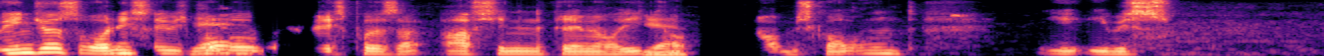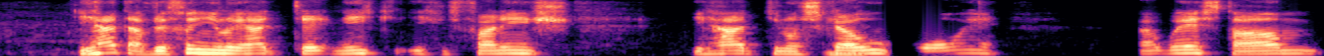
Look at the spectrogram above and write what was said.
Rangers honestly was yeah. probably one of the best players I've seen in the Premier League Yeah. up in Scotland. He, he was, he had everything. You know, he had technique, he could finish, he had you know skill, quality. At West Ham,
